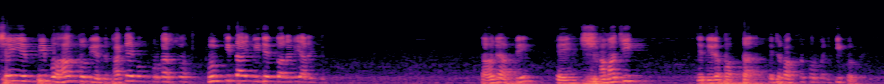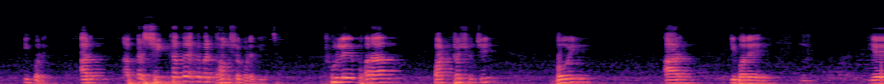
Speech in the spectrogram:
সেই এমপি বহাল তবিয়তে থাকে এবং প্রকাশ্য হুমকি তাই নিজের দলেরই আরেক তাহলে আপনি এই সামাজিক যে নিরাপত্তা, এটা রক্ষা করবেন, কি করবেন? কি করে? আর আপনার শিক্ষা তো একেবারে ধ্বংস করে দিয়েছে। ফুলে ভরা পাঠ্যসূচি, বই, আর কি বলে ইয়ে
